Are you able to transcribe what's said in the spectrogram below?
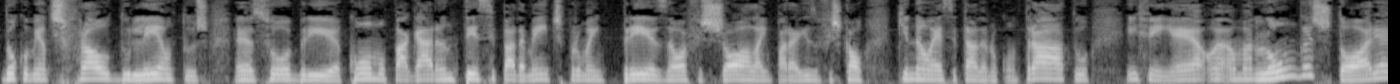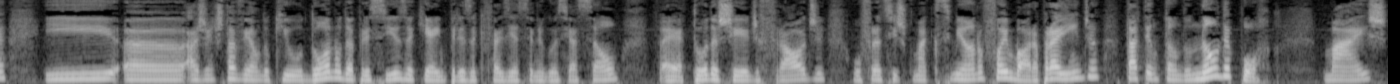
documentos fraudulentos é, sobre como pagar antecipadamente por uma empresa offshore lá em paraíso fiscal que não é citada no contrato. Enfim, é uma longa história e uh, a gente está vendo que o dono da Precisa, que é a empresa que fazia essa negociação, é, toda cheia de fraude, o Francisco Maximiano foi embora para a Índia, está tentando não depor, mas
